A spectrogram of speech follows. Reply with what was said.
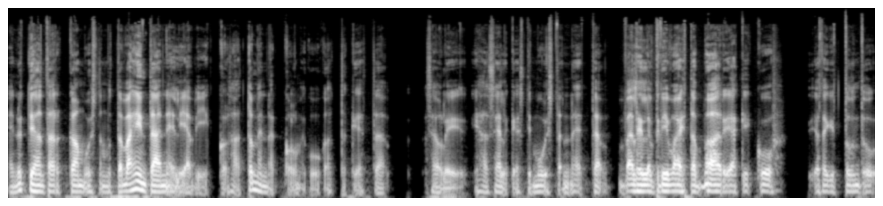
en nyt ihan tarkkaan muista, mutta vähintään neljä viikkoa. Saattoi mennä kolme kuukauttakin, että se oli ihan selkeästi muistanne, että välillä piti vaihtaa baariakin, kun jotenkin tuntui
